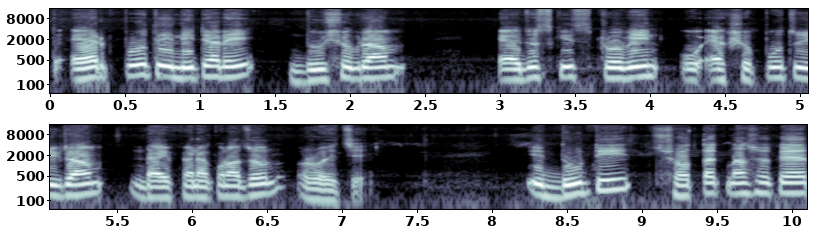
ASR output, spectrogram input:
তো এর প্রতি লিটারে দুশো গ্রাম অ্যাজোস্কিস স্ট্রোবিন ও একশো পঁচিশ গ্রাম ডাইফেনাকোনাজল রয়েছে। এই দুটি ছত্রাকনাশকের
